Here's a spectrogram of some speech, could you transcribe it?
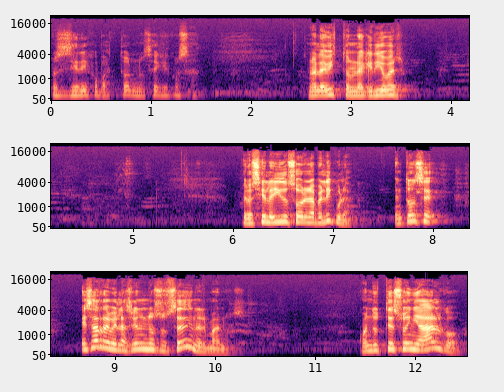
No sé si era hijo pastor, no sé qué cosa. No la he visto, no la he querido ver pero sí he leído sobre la película. Entonces, esas revelaciones no suceden, hermanos. Cuando usted sueña algo,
